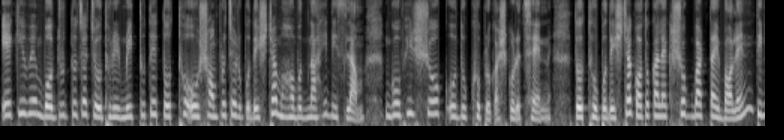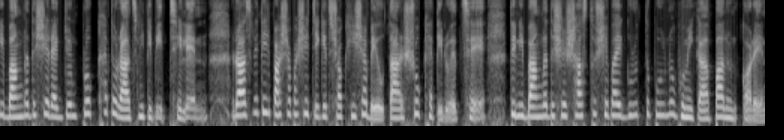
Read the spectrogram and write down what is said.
এ কিউ এম বদরুদ্দোজা চৌধুরীর মৃত্যুতে তথ্য ও সম্প্রচার উপদেষ্টা মোহাম্মদ নাহিদ ইসলাম গভীর শোক ও দুঃখ প্রকাশ করেছেন। তথ্য উপদেষ্টা গতকাল এক শোক বার্তায় বলেন, তিনি বাংলাদেশের একজন প্রখ্যাত রাজনীতিবিদ ছিলেন। রাজনীতির পাশাপাশি চিকিৎসক হিসাবেও তার সুখ্যাতি রয়েছে। তিনি বাংলাদেশের স্বাস্থ্যসেবায় গুরুত্বপূর্ণ ভূমিকা পালন করেন।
